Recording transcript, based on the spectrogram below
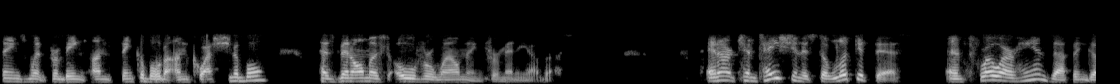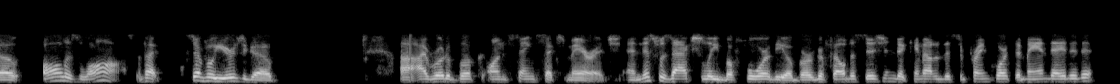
things went from being unthinkable to unquestionable has been almost overwhelming for many of us. And our temptation is to look at this and throw our hands up and go, all is lost. In fact, several years ago, uh, I wrote a book on same sex marriage. And this was actually before the Obergefell decision that came out of the Supreme Court that mandated it.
